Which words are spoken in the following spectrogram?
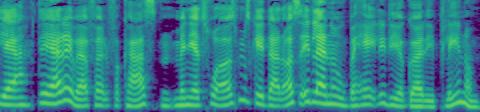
Ja, det er det i hvert fald for Karsten. Men jeg tror også måske, der er også et eller andet ubehageligt i at gøre det i plenum.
